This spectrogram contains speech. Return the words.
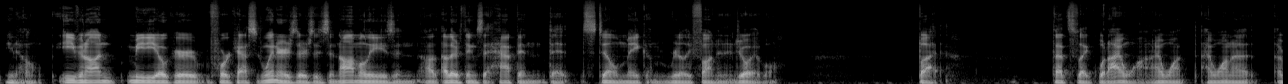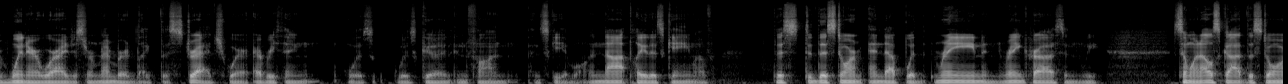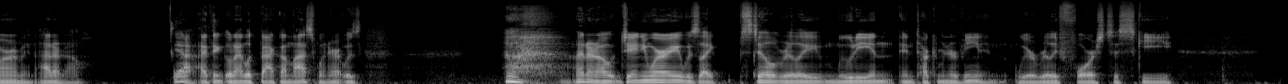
you know, even on mediocre forecasted winners, there's these anomalies and other things that happen that still make them really fun and enjoyable. But that's like what I want. I want I want a, a winner where I just remembered like the stretch where everything was was good and fun and skiable, and not play this game of this did this storm end up with rain and rain crust and we someone else got the storm and I don't know. Yeah, I think when I look back on last winter, it was I don't know. January was like still really moody in, in Tuckerman Ravine, and we were really forced to ski.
